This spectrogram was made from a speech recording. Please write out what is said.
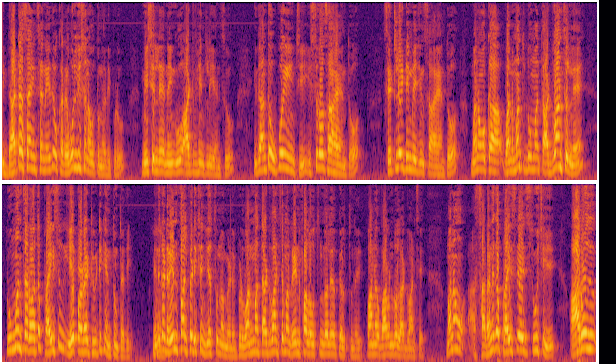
ఈ డేటా సైన్స్ అనేది ఒక రెవల్యూషన్ అవుతున్నది ఇప్పుడు. మెషిన్ లెర్నింగ్ ఆర్టిఫిషియల్ ఇంటెలిజెన్స్ ఇదంతా ఉపయోగించి ఇస్రో సహాయంతో సెటిలైట్ ఇమేజింగ్ సహాయంతో మనం ఒక వన్ మంత్ టూ మంత్ అడ్వాన్స్లనే టూ మంత్స్ తర్వాత ప్రైస్ ఏ ప్రొడక్టివిటీకి ఎంత ఉంటుంది? ఎందుకంటే రెయిన్ఫాల్ ప్రిడిక్షన్ చేస్తున్నాం మేడం. ఇప్పుడు వన్ మంత్ అడ్వాన్సే మన రెయిన్ఫాల్ అవుతుందో లేదో తెలుస్తుంది. వారం- వారం రోజులు అడ్వాన్సే మనం సడన్గా ప్రైస్ రైజ్ చూసి ఆ రోజు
